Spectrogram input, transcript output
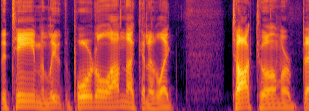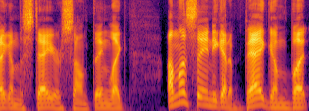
the team and leave the portal, I'm not going to like talk to them or beg them to stay or something. Like, I'm not saying you got to beg them, but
